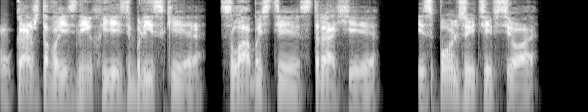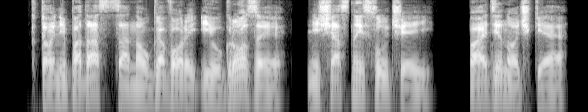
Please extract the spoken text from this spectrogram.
«У каждого из них есть близкие, слабости, страхи. Используйте все. Кто не подастся на уговоры и угрозы, несчастный случай. Поодиночке.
